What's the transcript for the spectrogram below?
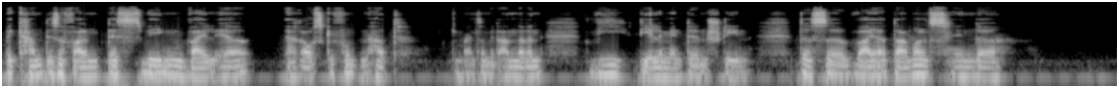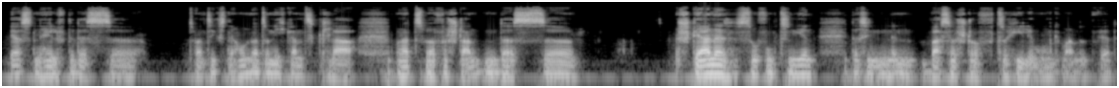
bekannt ist er vor allem deswegen, weil er herausgefunden hat, gemeinsam mit anderen, wie die Elemente entstehen. Das äh, war ja damals in der ersten Hälfte des äh, 20. Jahrhunderts noch nicht ganz klar. Man hat zwar verstanden, dass äh, Sterne so funktionieren, dass in ihnen Wasserstoff zu Helium umgewandelt wird.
